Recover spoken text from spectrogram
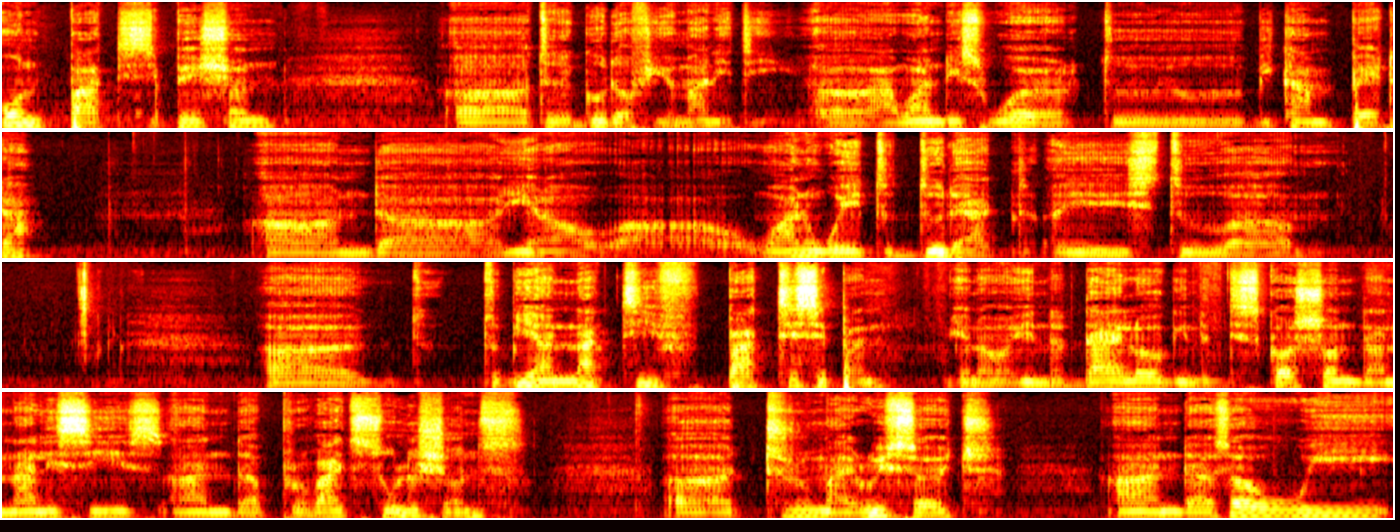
own participation uh, to the good of humanity. Uh, I want this world to become better and uh, you know uh, one way to do that is to um, uh, to be an active participant you know in the dialogue in the discussion the analysis and uh, provide solutions uh, through my research and uh, so we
